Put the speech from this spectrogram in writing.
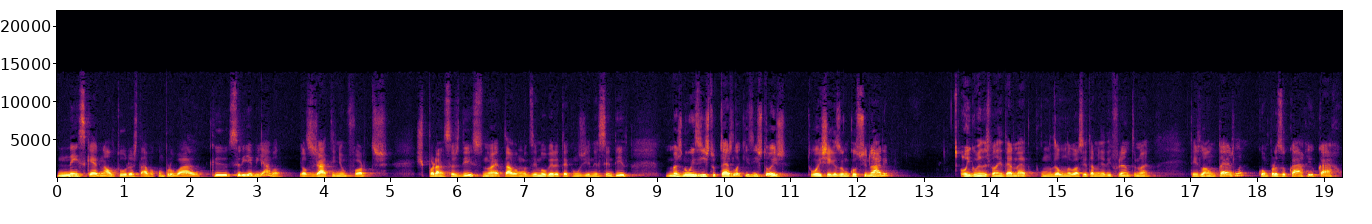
nem sequer na altura estava comprovado que seria viável. Eles já tinham fortes esperanças disso, não é? Estavam a desenvolver a tecnologia nesse sentido, mas não existe o Tesla que existe hoje. Tu hoje chegas a um concessionário ou encomendas pela internet, porque o modelo de negócio também é diferente, não é? Tens lá um Tesla, compras o carro e o carro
